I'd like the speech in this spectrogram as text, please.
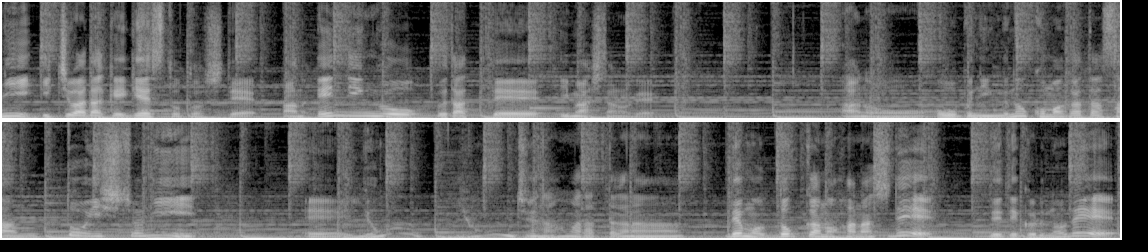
に1話だけゲストとしてあのエンディングを歌っていましたのであのオープニングの駒形さんと一緒にえー、4 40何話だったかな？でもどっかの話で出てくるので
